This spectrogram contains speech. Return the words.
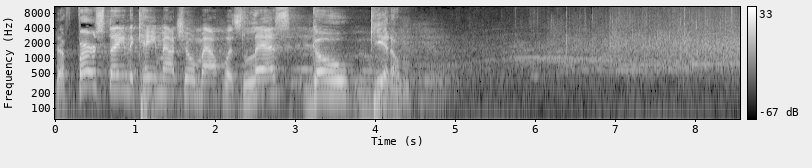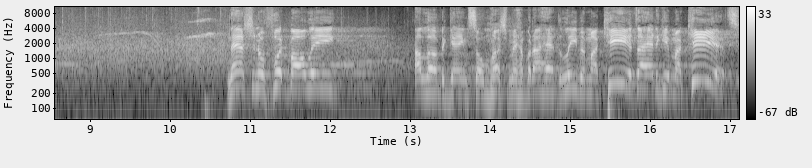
The first thing that came out your mouth was, let's go get them. National Football League, I love the game so much, man, but I had to leave it. My kids, I had to get my kids.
